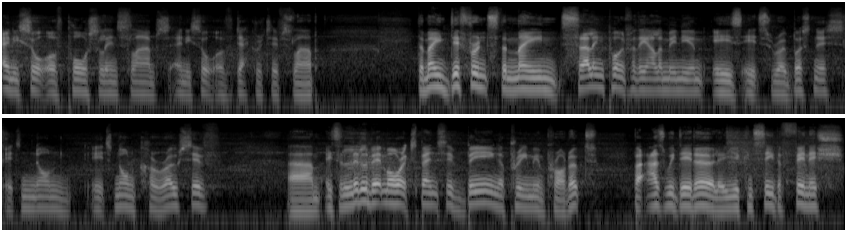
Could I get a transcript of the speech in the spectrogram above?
any sort of porcelain slabs, any sort of decorative slab. The main difference, the main selling point for the aluminium is its robustness, it's non, it's non-corrosive. Um, it's a little bit more expensive being a premium product, but as we did earlier, you can see the finish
